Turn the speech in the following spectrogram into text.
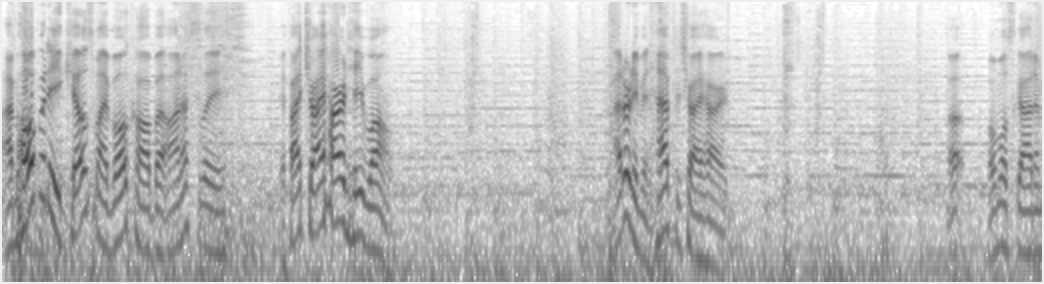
I'm hoping he kills my Volkov, but honestly, if I try hard, he won't. I don't even have to try hard. Oh, almost got him.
